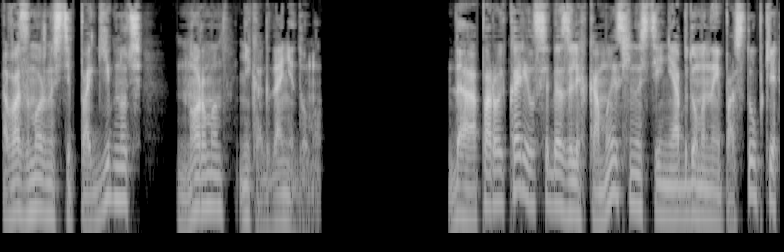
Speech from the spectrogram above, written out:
О возможности погибнуть Норман никогда не думал. Да, порой корил себя за легкомысленность и необдуманные поступки,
